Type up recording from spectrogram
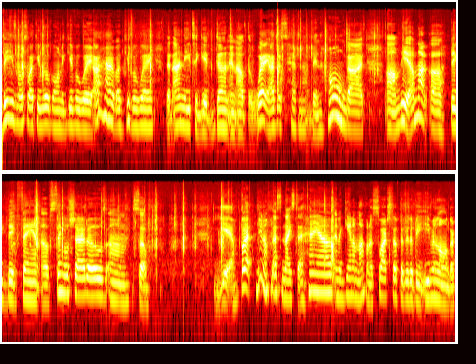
these most likely will go on a giveaway. I have a giveaway that I need to get done and out the way. I just have not been home, guys. Um, yeah, I'm not a big, big fan of single shadows. Um, so yeah but you know that's nice to have and again i'm not going to swatch stuff because it'll be even longer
